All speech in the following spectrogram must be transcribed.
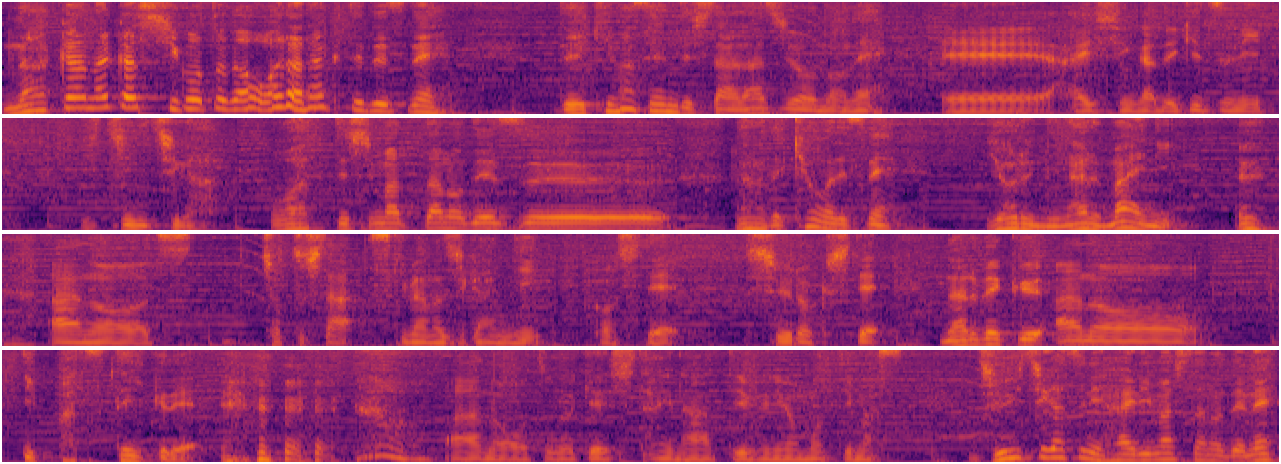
なかなか仕事が終わらなくてですね、できませんでした、ラジオのね、えー、配信ができずに、一日が終わってしまったのです。なので今日はですね、夜になる前に、うん、あのちょっとした隙間の時間にこうして収録してなるべくあの一発テイクで あのお届けしたいなというふうに思っています。11月に入りましたのでね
